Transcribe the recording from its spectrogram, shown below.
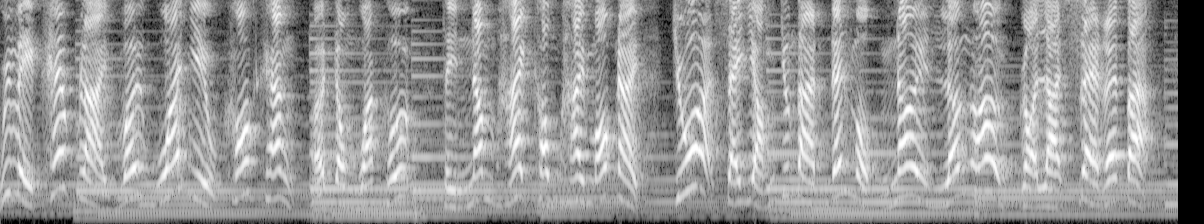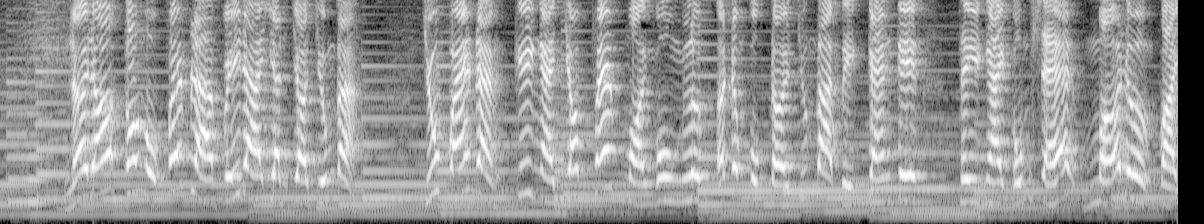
quý vị khép lại với quá nhiều khó khăn ở trong quá khứ, thì năm 2021 này, Chúa sẽ dẫn chúng ta đến một nơi lớn hơn, gọi là Sereta. Nơi đó có một phép lạ vĩ đại dành cho chúng ta. Chúa phán rằng khi Ngài cho phép mọi nguồn lực ở trong cuộc đời chúng ta bị cạn kiệt thì Ngài cũng sẽ mở đường và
